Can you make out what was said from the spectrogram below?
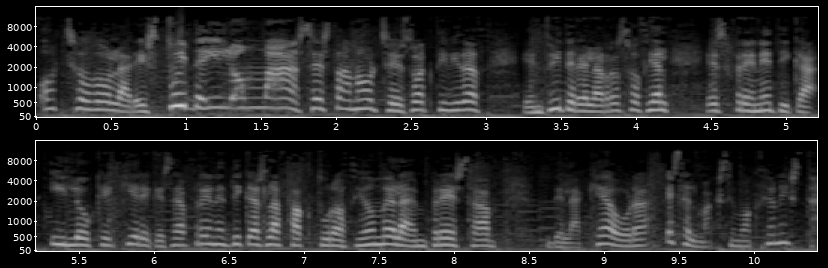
8 dólares. Tweet de Elon Musk esta noche. Su actividad en Twitter, en la red social, es frenética y lo que quiere que sea frenética es la facturación de la empresa, de la que ahora es el máximo accionista.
